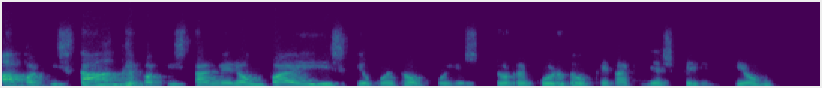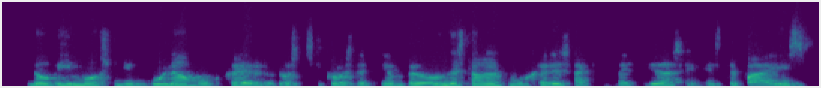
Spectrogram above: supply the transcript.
a Pakistán, que Pakistán era un país que bueno, pues yo recuerdo que en aquella expedición no vimos ninguna mujer, los chicos decían, pero ¿dónde están las mujeres aquí metidas en este país?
